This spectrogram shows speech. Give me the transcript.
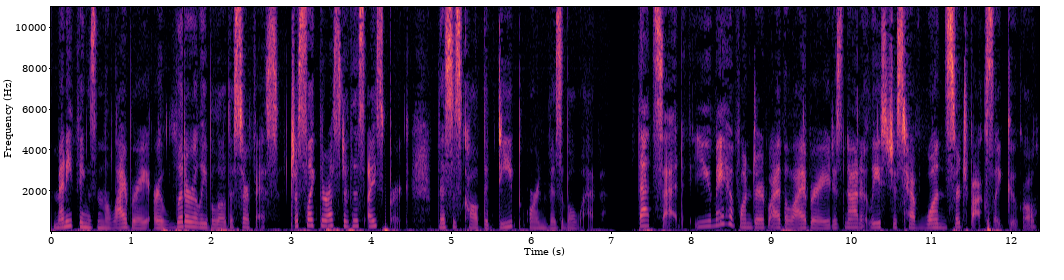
Many things in the library are literally below the surface, just like the rest of this iceberg. This is called the deep or invisible web. That said, you may have wondered why the library does not at least just have one search box like Google.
